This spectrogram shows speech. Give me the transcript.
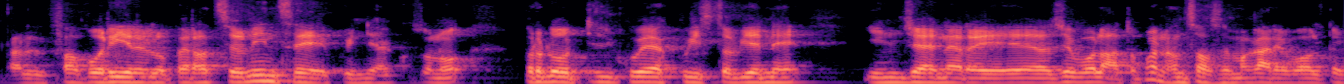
dal favorire l'operazione in sé, quindi ecco, sono prodotti il cui acquisto viene in genere agevolato. Poi non so se magari a volte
